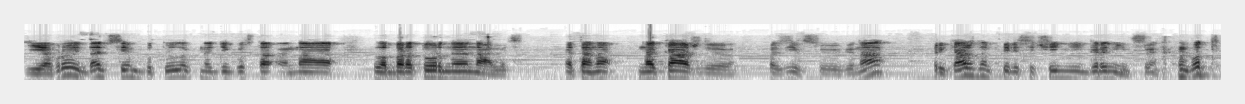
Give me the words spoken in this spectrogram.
евро и дать 7 бутылок на, дегуста... на лабораторный анализ. Это на, на каждую позицию вина при каждом пересечении границы. Вот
